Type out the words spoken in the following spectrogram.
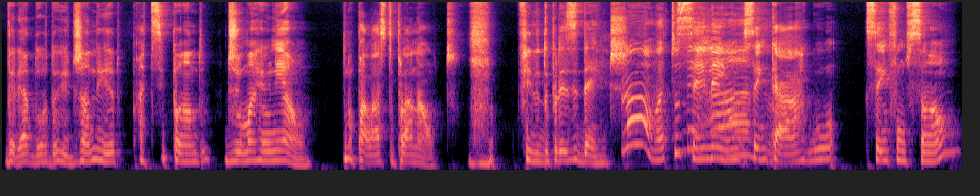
vereador do Rio de Janeiro, participando de uma reunião no Palácio do Planalto, filho do presidente. Não, é tudo sem errado. nenhum, sem cargo sem função,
